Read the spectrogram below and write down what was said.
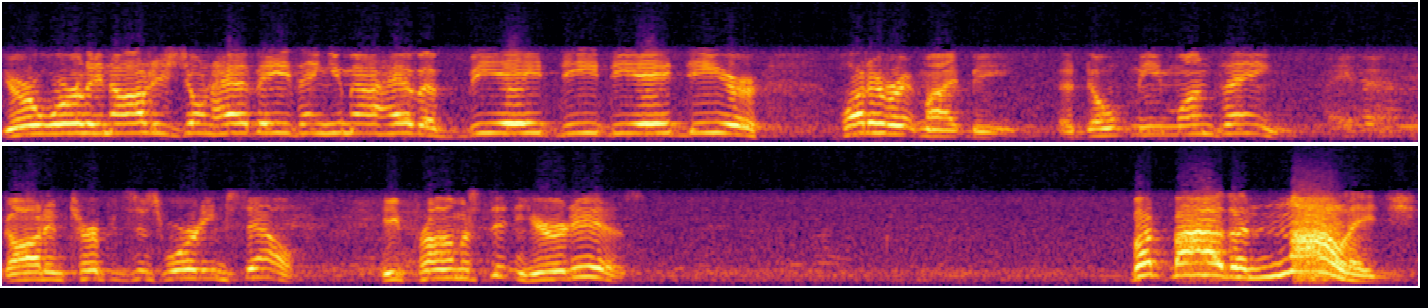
Your worldly knowledge don't have anything. You might have a B-A-D, D-A-D, or whatever it might be. It don't mean one thing. God interprets His Word Himself. He promised it, and here it is but by the knowledge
